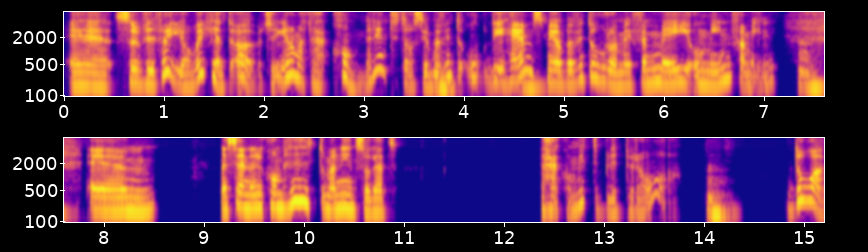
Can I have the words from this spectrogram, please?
Mm. Eh, så vi var, jag var helt övertygad om att det här kommer inte till oss. Jag behöver Mm. inte, det är hemskt, men jag behöver inte oroa mig för mig och min familj. Mm. Men sen när det kom hit och man insåg att det här kommer inte bli bra, Mm. då,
